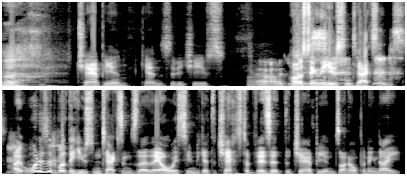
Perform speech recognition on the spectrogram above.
Uh, champion Kansas City Chiefs. Oh, hosting the Houston Texans. I, what is it about the Houston Texans that they always seem to get the chance to visit the champions on opening night?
